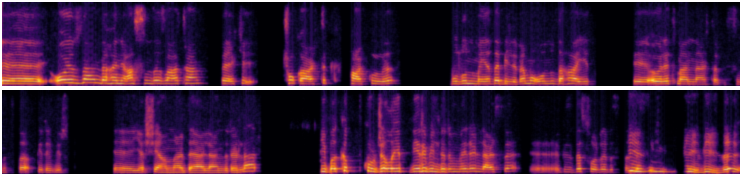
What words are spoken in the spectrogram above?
E, o yüzden de hani aslında zaten belki çok artık farklı bulunmaya da bilir ama onu daha iyi e, öğretmenler tabii sınıfta birebir e, yaşayanlar değerlendirirler. Bir bakıp kurcalayıp geri bildirim verirlerse e, biz de sorarız tabii. Biz, bi- biz de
